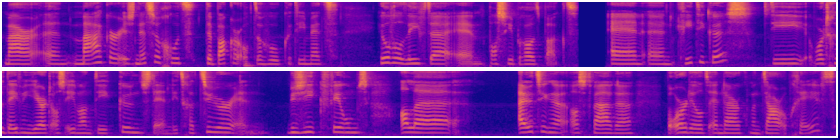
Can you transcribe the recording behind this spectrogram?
Maar een maker is net zo goed de bakker op de hoek die met heel veel liefde en passie brood bakt. En een criticus, die wordt gedefinieerd als iemand die kunst en literatuur en muziek, films, alle uitingen als het ware beoordeelt en daar commentaar op geeft.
